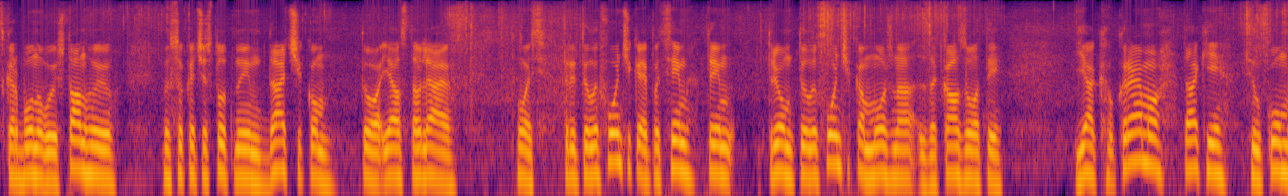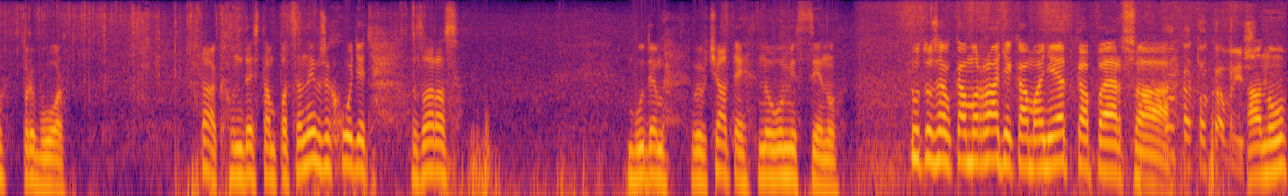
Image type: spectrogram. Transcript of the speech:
з карбоновою штангою, високочастотним датчиком, то я оставляю ось три телефончика і по цим трьом телефончикам можна заказувати як окремо, так і цілком прибор. Так, десь там пацани вже ходять. Зараз будемо вивчати нову місцину. Тут уже в камрадіка монетка перша. Только-только вышел. А ну,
